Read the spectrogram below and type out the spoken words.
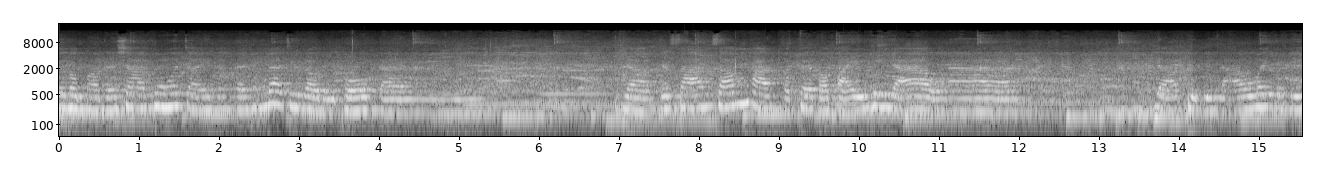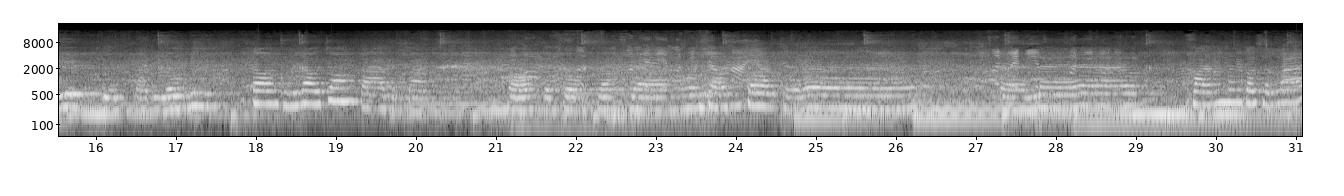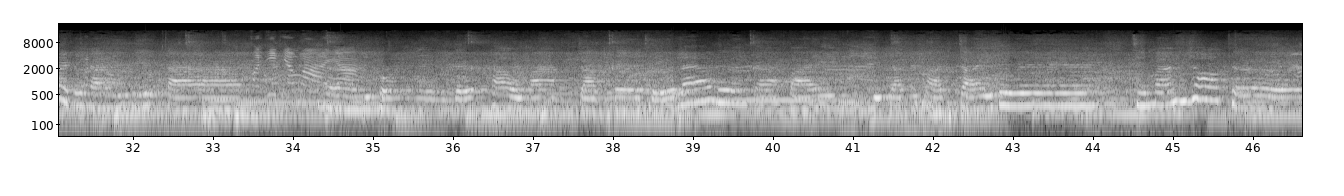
อลงมากระชาหัวใจตั้งแต่ครั้งแรกที่เราได้พบกัน อยากจะสานสัมพันธ์กับเธอต่อไปให้ยาวนานอยากหยุดเวลาไว้ตรงนี้หยุดมาเดียวนี้ ตอนที่เราจ้องตาเป็นมันพร้อมกับโชว์กลางแรงว่าฉันชอบเธอแต่แล้ว ฝันมันก็สลายไปในพริบตาคนที่เที่ยวไหวเมื่ออะมีคนหนึ่งเดินเข้ามาจับมือเธอแล้วเดินจากไปยิ่งอยากจะขัดใจตัวเองที่มันชอบเธอ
